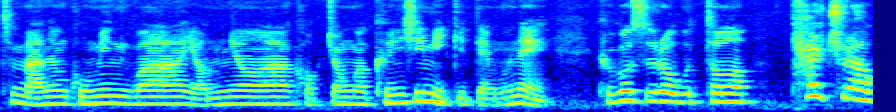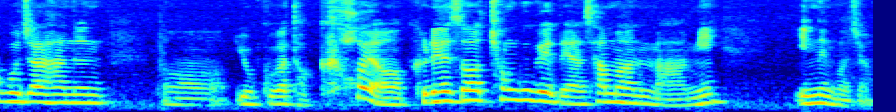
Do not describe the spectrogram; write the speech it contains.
참 많은 고민과 염려와 걱정과 근심이 있기 때문에 그것으로부터 탈출하고자 하는 어, 욕구가 더 커요. 그래서 천국에 대한 사모하는 마음이 있는 거죠.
